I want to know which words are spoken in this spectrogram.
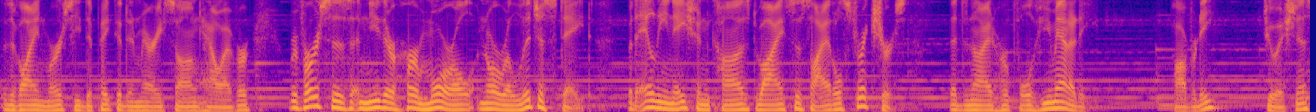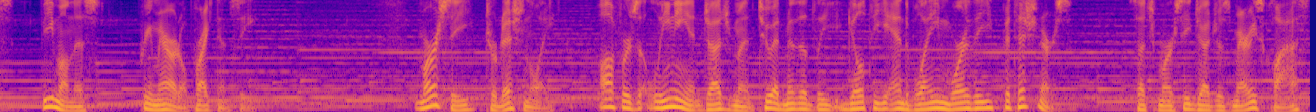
The divine mercy depicted in Mary's song, however, reverses neither her moral nor religious state, but alienation caused by societal strictures that denied her full humanity poverty, Jewishness, femaleness, premarital pregnancy. Mercy, traditionally, offers lenient judgment to admittedly guilty and blameworthy petitioners. Such mercy judges Mary's class,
